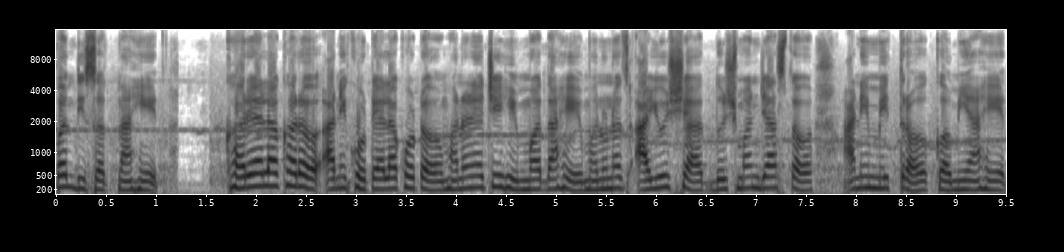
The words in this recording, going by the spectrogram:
पण दिसत नाहीत. खऱ्याला खरं आणि खोट्याला खोटं म्हणण्याची हिंमत आहे म्हणूनच आयुष्यात दुश्मन जास्त आणि मित्र कमी आहेत.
